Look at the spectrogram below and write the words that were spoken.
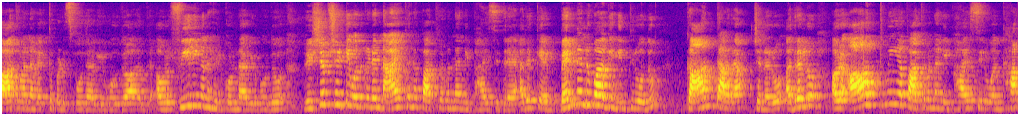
ಪಾತ್ರವನ್ನ ವ್ಯಕ್ತಪಡಿಸ್ಬೋದಾಗಿರ್ಬೋದು ಅದ್ರ ಅವರ ಫೀಲಿಂಗ್ ಅನ್ನು ಹೇಳ್ಕೊಂಡಾಗಿರ್ಬೋದು. ರಿಷಬ್ ಶೆಟ್ಟಿ ಒಂದು ಕಡೆ ನಾಯಕನ ಪಾತ್ರವನ್ನ ನಿಭಾಯಿಸಿದ್ರೆ ಅದಕ್ಕೆ ಬೆನ್ನೆಲುಬಾಗಿ ನಿಂತಿರೋದು ಕಾಂತಾರ ಜನರು. ಅದರಲ್ಲೂ ಅವರ ಆತ್ಮೀಯ ಪಾತ್ರವನ್ನ ನಿಭಾಯಿಸಿರುವಂತಹ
